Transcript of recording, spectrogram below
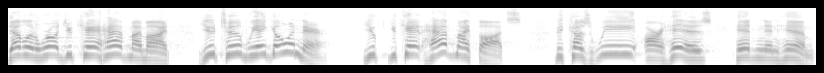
Devil and world, you can't have my mind. YouTube, we ain't going there. You, you can't have my thoughts because we are His, hidden in Him.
